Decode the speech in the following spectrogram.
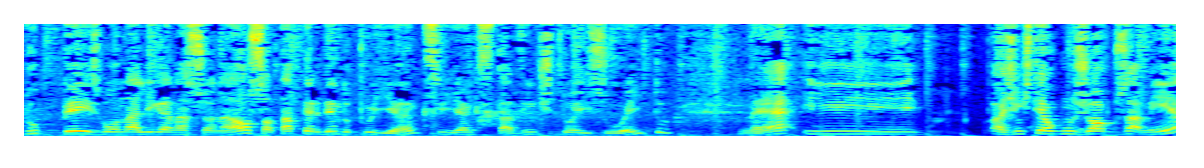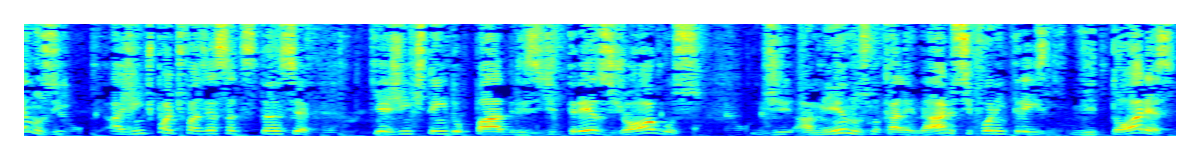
do beisebol na Liga Nacional, só está perdendo para o Yankees, o Yankees está 22-8, né? E a gente tem alguns jogos a menos e a gente pode fazer essa distância que a gente tem do Padres de três jogos de, a menos no calendário, se forem três vitórias,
